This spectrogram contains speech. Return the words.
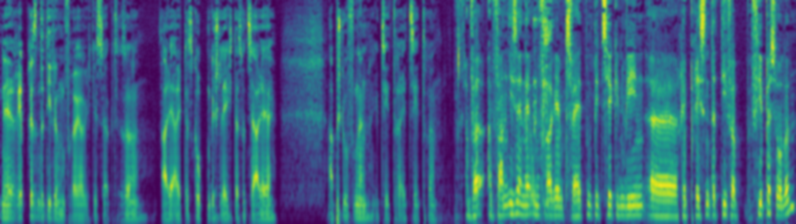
Eine repräsentative Umfrage, habe ich gesagt. Also alle Altersgruppen, Geschlechter, soziale Abstufungen etc. etc. Aber ab wann ist eine Umfrage im zweiten Bezirk in Wien äh, repräsentativ? Ab vier Personen?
